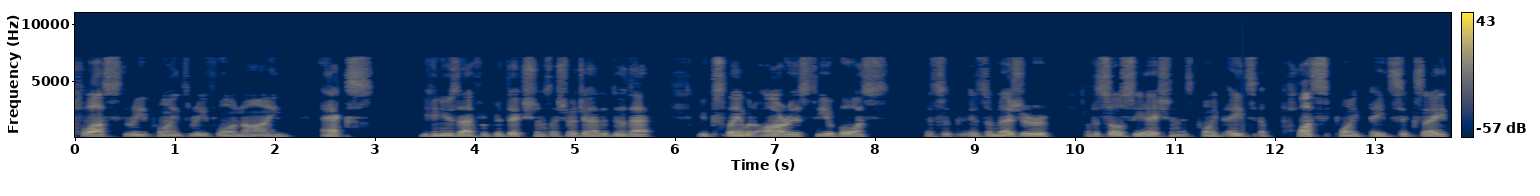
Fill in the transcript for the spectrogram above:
plus 3.349 x. You can use that for predictions. I showed you how to do that. You explain what R is to your boss. It's a, it's a measure of association. It's 0.8, uh, plus 0.868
